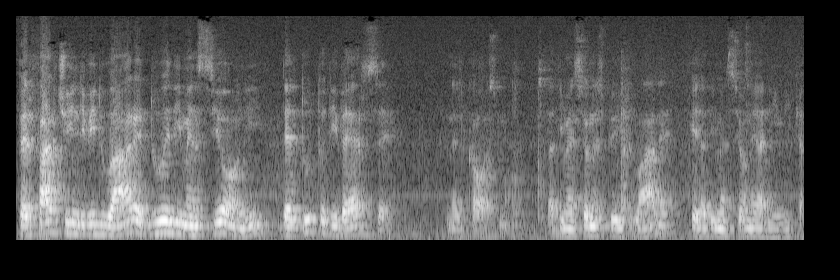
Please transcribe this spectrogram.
per farci individuare due dimensioni del tutto diverse nel cosmo, la dimensione spirituale e la dimensione animica.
